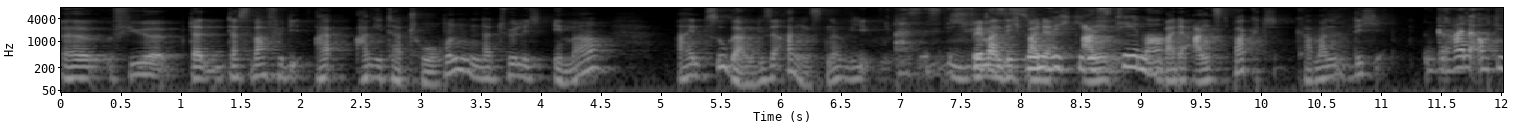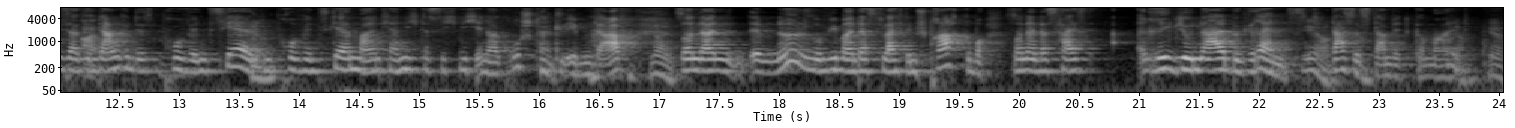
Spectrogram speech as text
äh, für, das war für die Agitatoren natürlich immer ein Zugang, diese Angst. Ne? Wie, ist, wenn man dich so bei, der Ang Thema. bei der Angst packt, kann man dich gerade auch dieser Gedanke des Provinziell. Und Provinziell meint ja nicht, dass ich nicht in einer Großstadt leben darf, sondern, äh, ne, so wie man das vielleicht im Sprachgebrauch, sondern das heißt regional begrenzt. Ja. Das ist damit gemeint. Ja, ja.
